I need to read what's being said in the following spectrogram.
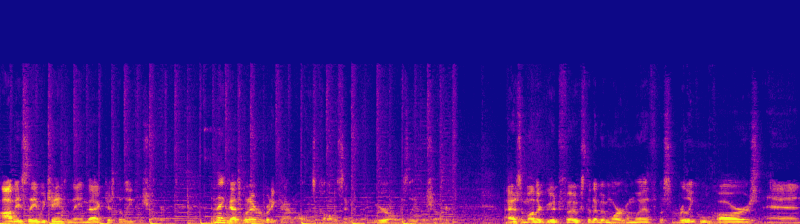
obviously we changed the name back just to Lethal Shutter. I think that's what everybody kind of always called us anyway. We were always Lethal Shutter. I have some other good folks that I've been working with with some really cool cars, and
